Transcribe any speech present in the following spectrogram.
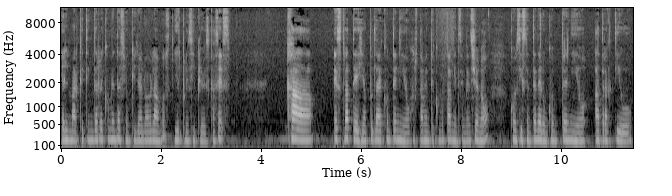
el marketing de recomendación, que ya lo hablamos, y el principio de escasez. Cada estrategia, pues la de contenido, justamente como también se mencionó, consiste en tener un contenido atractivo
